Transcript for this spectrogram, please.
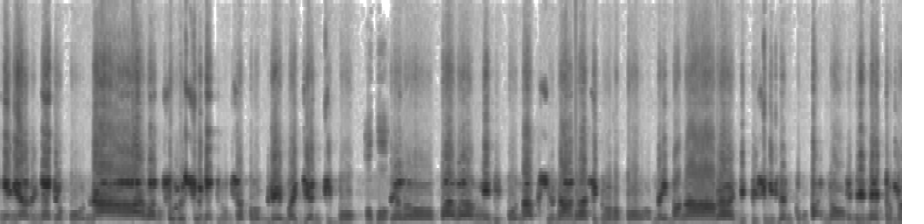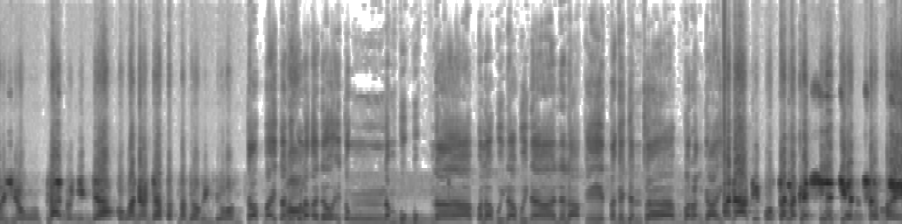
nangyari na daw po na parang solusyon na doon sa problema dyan, Kibok. Opo. Pero parang hindi po na-actionan. Ah, siguro po may mga kadipisilan kung paano. Hindi na ituloy yung plano ninda kung ano ang dapat magawin doon. Kap, may tanong ko lang ano, itong nambubog na palaboy-laboy na lalaki, taga dyan sa barangay? Palagi po talaga siya dyan sa may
